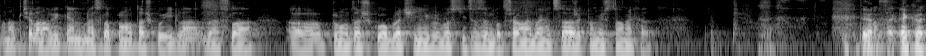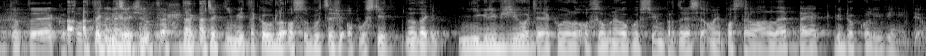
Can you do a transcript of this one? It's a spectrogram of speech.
Ona přijela na víkend, nesla plnou tašku jídla, nesla uh, plnou tašku oblečení, blbostí, co jsem potřeboval nebo něco a řekla mi, že to nechat. Je Jo, jako- to, to je jako A, to, a to tak, mi řekni, tak. tak a řekni mi, takovouhle osobu chceš opustit? No tak nikdy v životě takovouhle osobu neopustím, protože se o mě postarala lépe, jak kdokoliv jiný, tyjo.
